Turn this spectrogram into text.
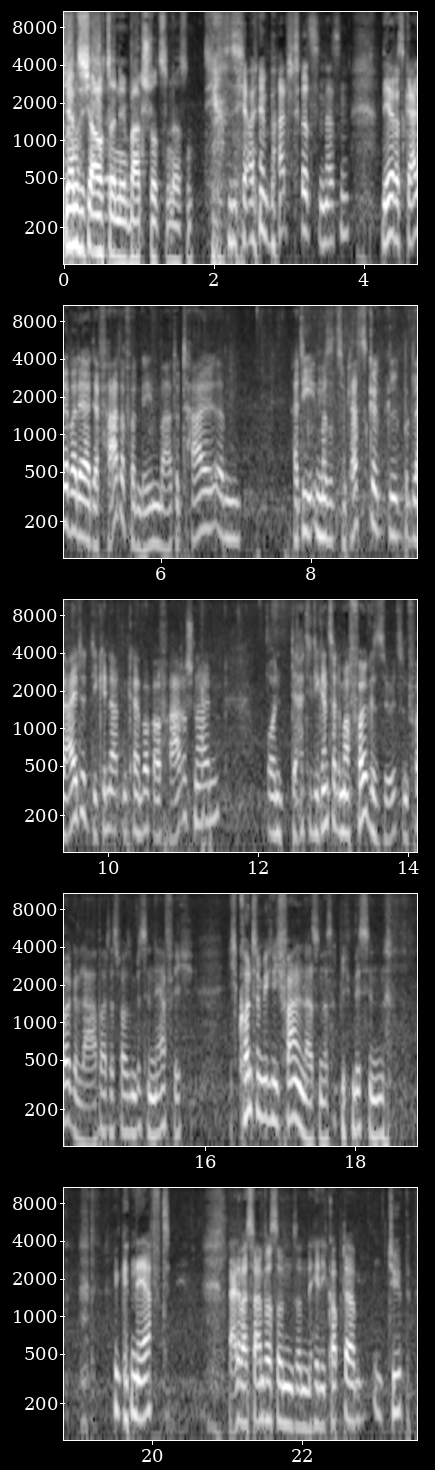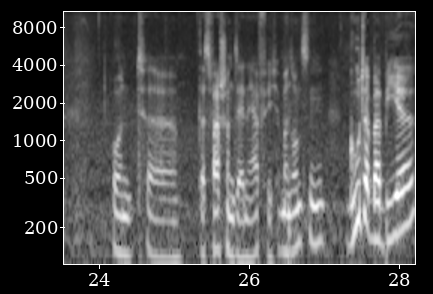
Die haben sich auch dann den Bart stutzen lassen. Die haben sich auch den Bart stutzen lassen. Nee, das Geile war, der, der Vater von denen war total, ähm, hat die immer so zum Platz begleitet. Die Kinder hatten keinen Bock auf Haare schneiden. Und der hat die die ganze Zeit immer vollgesülzt und voll gelabert. Das war so ein bisschen nervig. Ich konnte mich nicht fallen lassen. Das hat mich ein bisschen genervt. Leider war es einfach so ein, so ein Helikopter-Typ. Und äh, das war schon sehr nervig. Aber ansonsten guter Barbier.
